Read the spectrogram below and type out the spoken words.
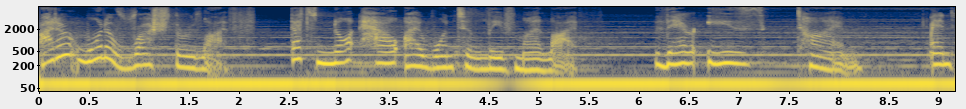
I don't want to rush through life. That's not how I want to live my life. There is time. And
